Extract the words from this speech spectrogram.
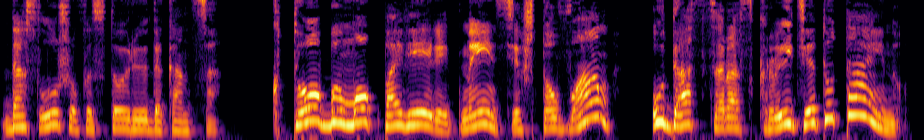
дослушав историю до конца. «Кто бы мог поверить, Нэнси, что вам удастся раскрыть эту тайну?»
